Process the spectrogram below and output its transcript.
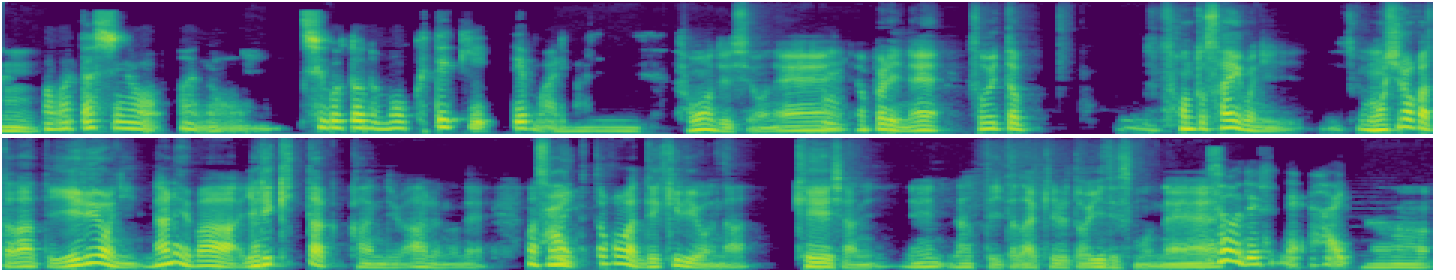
うん。まあ私の、あの、仕事の目的でもあります。そうですよね。はいやっぱりね、そういった、本当最後に面白かったなって言えるようになれば、やりきった感じがあるので、まあそういったところができるような経営者に、ね、なっていただけるといいですもんね。そうですね。はい。うんあ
